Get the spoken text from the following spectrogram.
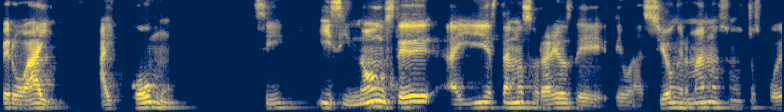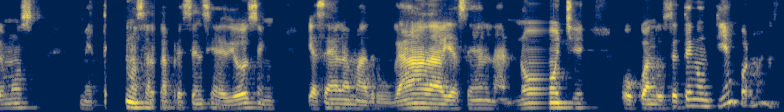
Pero hay, hay cómo, ¿sí? Y si no, usted, ahí están los horarios de, de, oración, hermanos, nosotros podemos meternos a la presencia de Dios, en, ya sea en la madrugada, ya sea en la noche, o cuando usted tenga un tiempo, hermanos.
